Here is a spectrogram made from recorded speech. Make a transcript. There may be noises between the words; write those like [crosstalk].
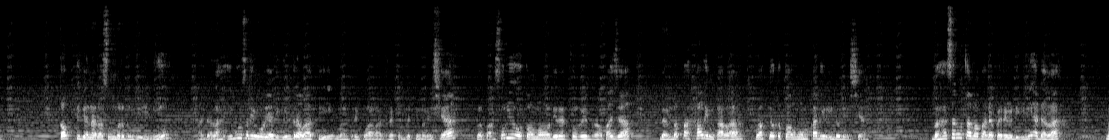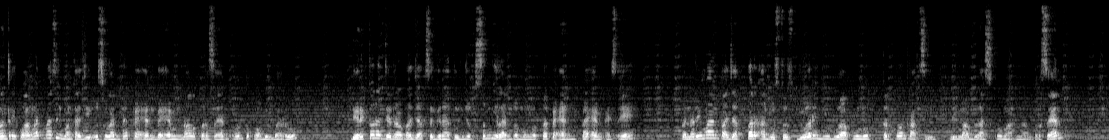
Top 3 narasumber minggu ini adalah Ibu Sri Mulyani Indrawati, Menteri Keuangan Republik Indonesia, Bapak Suryo Utomo, Direktur Jenderal Pajak, dan Bapak Halim Kala, Wakil Ketua Umum Kadin Indonesia. Bahasan utama pada periode ini adalah Menteri Keuangan masih mengkaji usulan PPNBM 0% untuk mobil baru. Direktorat Jenderal Pajak segera tunjuk 9 pemungut PPN PMSE. Penerimaan pajak per Agustus 2020 terkontraksi 15,6 persen.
